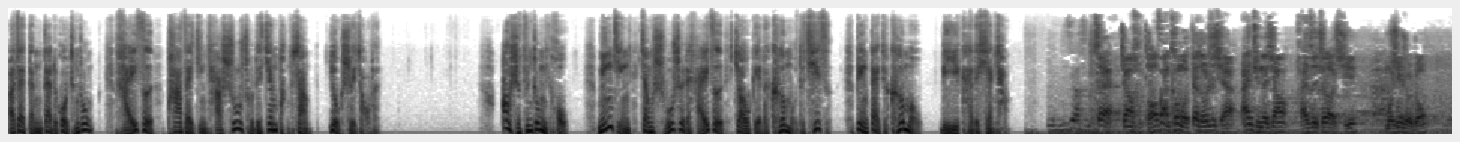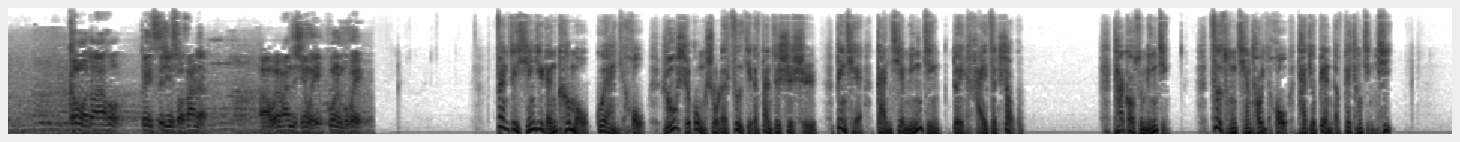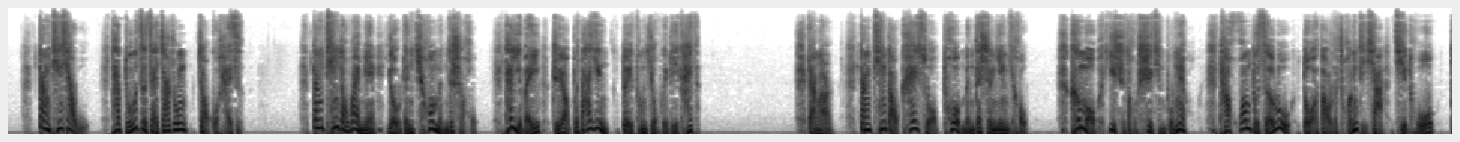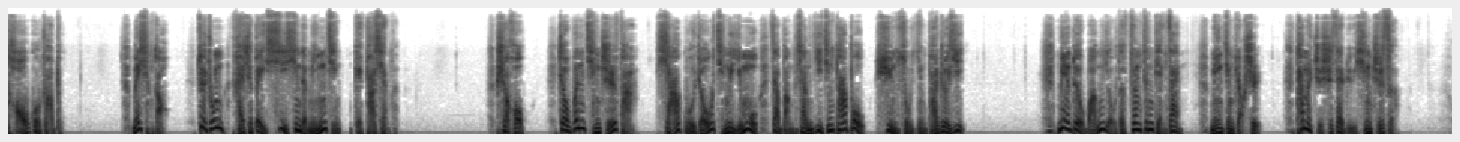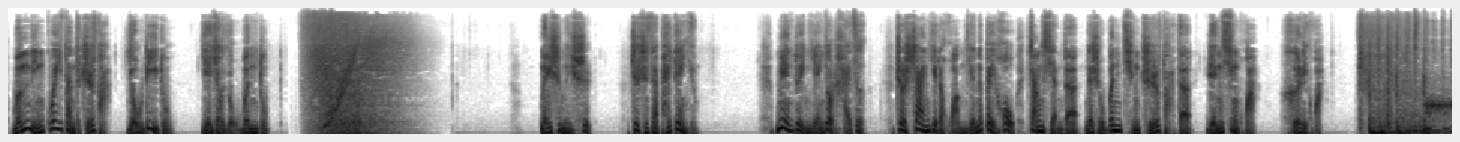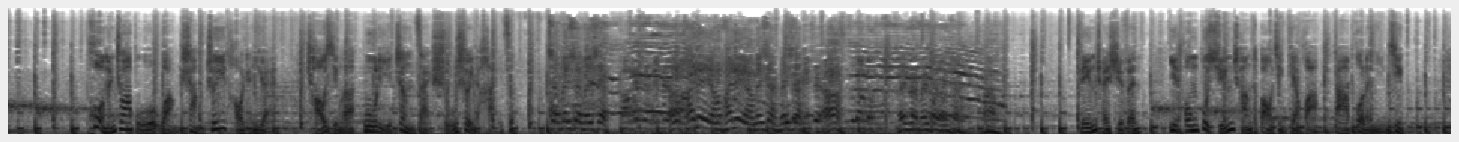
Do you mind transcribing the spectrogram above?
而在等待的过程中，孩子趴在警察叔叔的肩膀上又睡着了。二十分钟以后，民警将熟睡的孩子交给了柯某的妻子，并带着柯某离开了现场。在将逃犯柯某带走之前，安全的将孩子交到其母亲手中。柯某到案后，对自己所犯的啊违法的行为供认不讳。犯罪嫌疑人柯某归案以后，如实供述了自己的犯罪事实，并且感谢民警对孩子的照顾。他告诉民警，自从潜逃以后，他就变得非常警惕。当天下午，他独自在家中照顾孩子。当听到外面有人敲门的时候，他以为只要不答应，对方就会离开的。然而，当听到开锁破门的声音以后，柯某意识到事情不妙。他慌不择路，躲到了床底下，企图逃过抓捕。没想到，最终还是被细心的民警给发现了。事后，这温情执法、侠骨柔情的一幕在网上一经发布，迅速引发热议。面对网友的纷纷点赞，民警表示，他们只是在履行职责。文明规范的执法，有力度，也要有温度。没事没事，这是在拍电影。面对年幼的孩子，这善意的谎言的背后，彰显的那是温情执法的人性化、合理化。破门抓捕网上追逃人员，吵醒了屋里正在熟睡的孩子。没事没事没事，啊没事没事，拍电影拍电影，没事没事没事啊，没事没事没事啊。凌晨时分，一通不寻常的报警电话打破了宁静。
